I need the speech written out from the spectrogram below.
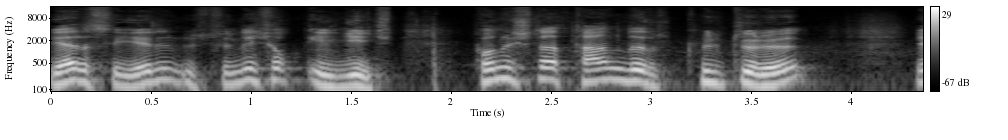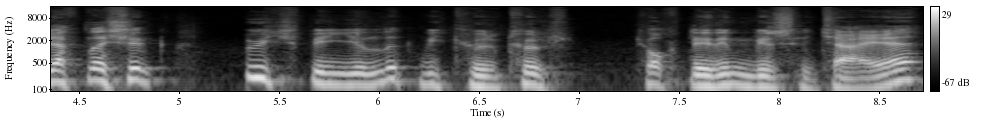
yarısı yerin üstünde çok ilginç. Sonuçta tandır kültürü yaklaşık 3000 yıllık bir kültür. Çok derin bir hikaye.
